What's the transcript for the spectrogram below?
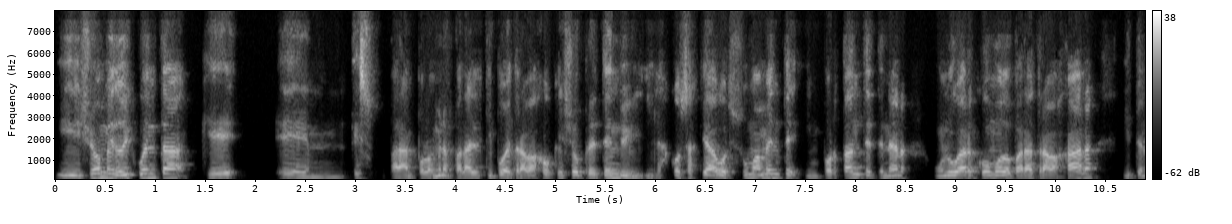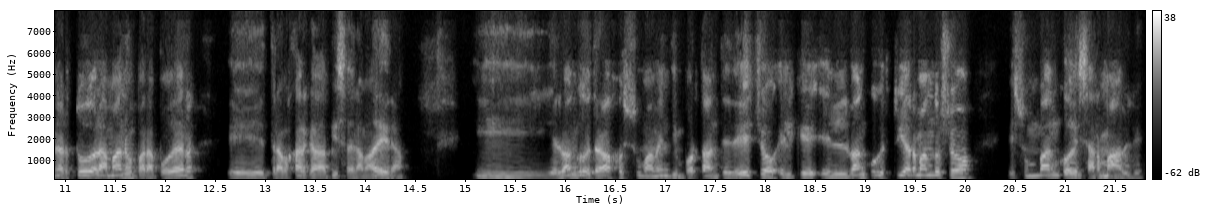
Y yo me doy cuenta que em, es, para, por lo menos para el tipo de trabajo que yo pretendo y, las cosas que hago, es sumamente importante tener un lugar cómodo para trabajar y tener todo a la mano para poder eh, trabajar cada pieza de la madera y el banco de trabajo es sumamente importante. De hecho, el, que, el banco que estoy armando yo es un banco desarmable.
